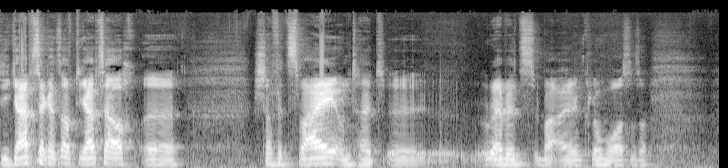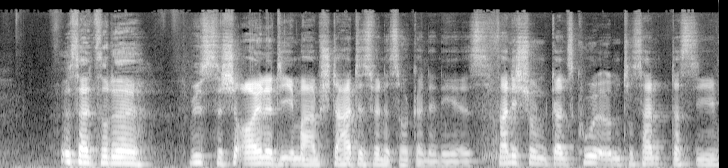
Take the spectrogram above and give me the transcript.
Die gab es ja ganz oft, die gab es ja auch äh, Staffel 2 und halt äh, Rebels überall in Clone Wars und so. Ist halt so eine mystische Eule, die immer am Start ist, wenn Ahsoka in der Nähe ist. Fand ich schon ganz cool und interessant, dass die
